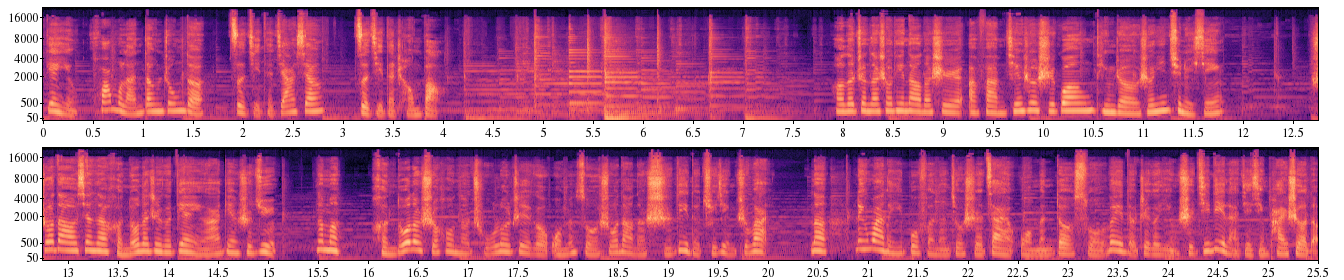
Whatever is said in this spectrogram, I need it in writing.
电影《花木兰》当中的自己的家乡、自己的城堡。好的，正在收听到的是 FM 轻奢时光，听着声音去旅行。说到现在很多的这个电影啊、电视剧，那么很多的时候呢，除了这个我们所说到的实地的取景之外，那另外的一部分呢，就是在我们的所谓的这个影视基地来进行拍摄的。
